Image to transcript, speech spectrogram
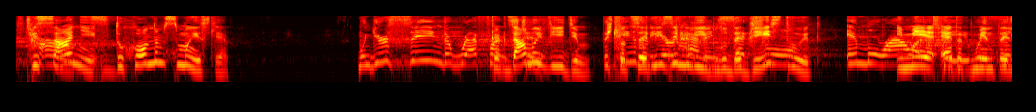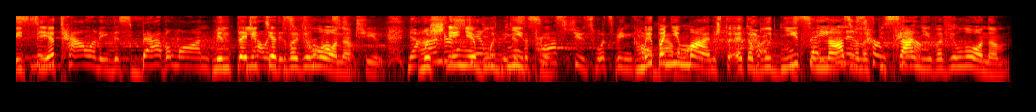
В Писании, в духовном смысле, когда мы видим, что цари земли блудодействуют, имея этот менталитет, менталитет Вавилона, мышление блудницы, мы понимаем, что эта блудница названа в Писании Вавилоном.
